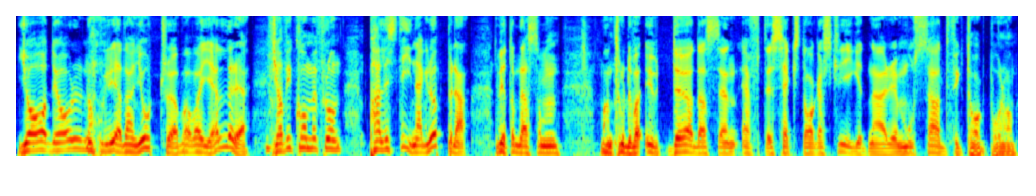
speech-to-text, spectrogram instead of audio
Ja, det har du nog redan gjort tror jag. Vad, vad gäller det? Ja, vi kommer från Palestinagrupperna. Du vet de där som man trodde var utdöda sen efter sexdagarskriget när Mossad fick tag på dem.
